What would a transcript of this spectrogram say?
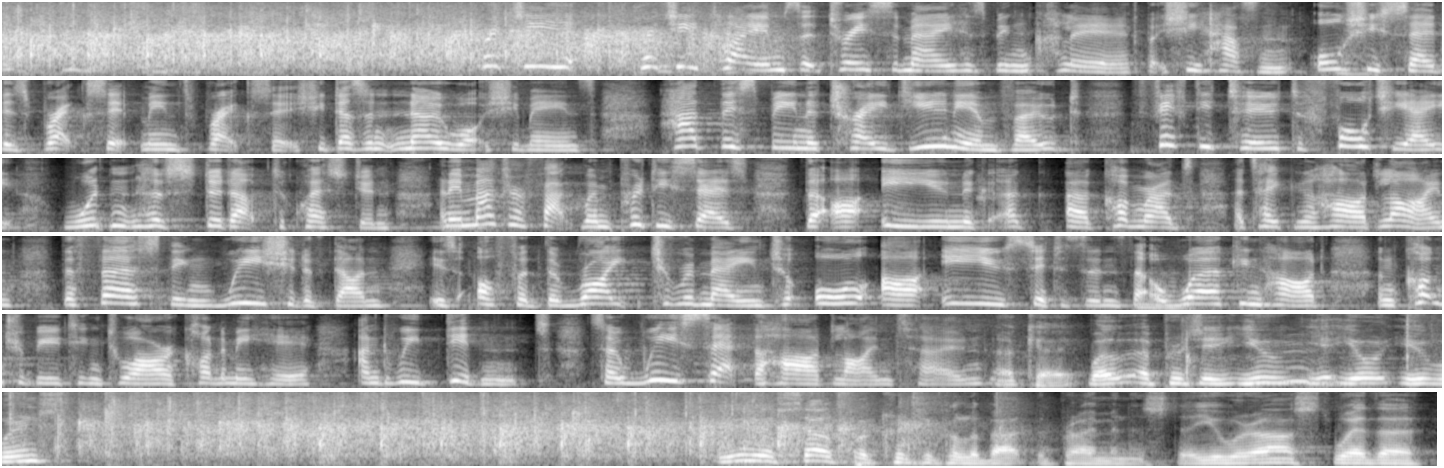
Priti, Priti claims that Theresa May has been clear, but she hasn't. All she said is Brexit means Brexit. She doesn't know what she means. Had this been a trade union vote, 52 to 48 wouldn't have stood up to question. And in matter of fact, when Priti says that our EU uh, uh, comrades are taking a hard line, the first thing we should have done is offered the right to remain to all our EU citizens that are working hard and contributing to our economy here, and we didn't. So we set the hard line tone. Okay. Well, uh, Priti, you, you, you, you were in... You yourself were critical about the Prime Minister. You were asked whether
